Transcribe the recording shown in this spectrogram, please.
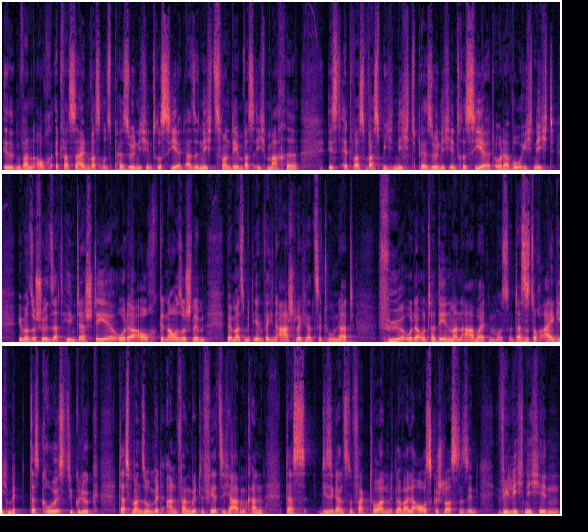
irgendwann auch etwas sein, was uns persönlich interessiert. Also nichts von dem, was ich mache, ist etwas, was mich nicht persönlich interessiert oder wo ich nicht, wie man so schön sagt, hinterstehe oder auch genauso schlimm, wenn man es mit irgendwelchen Arschlöchern zu tun hat, für oder unter denen man arbeiten muss. Und das ist doch eigentlich mit das größte Glück, dass man so mit Anfang, Mitte 40 haben kann, dass diese ganzen Faktoren mittlerweile ausgeschlossen sind. Will ich nicht hin,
